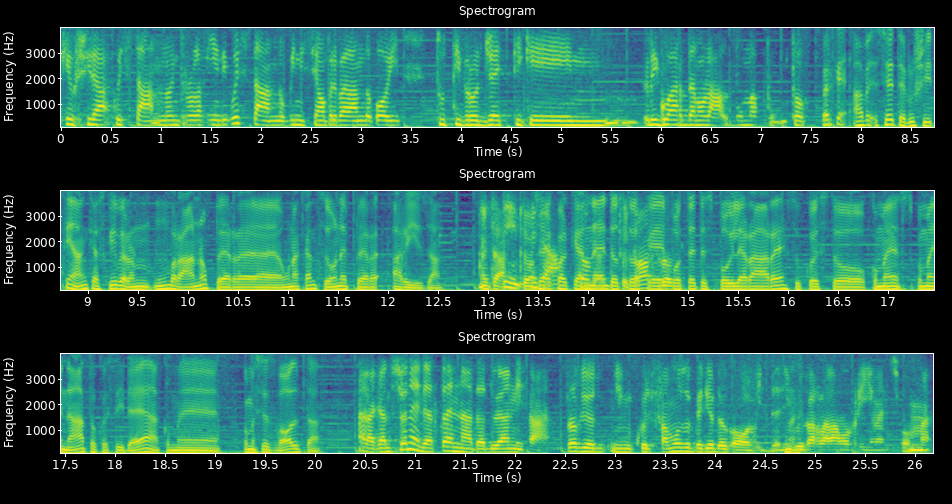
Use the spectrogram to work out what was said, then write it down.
che uscirà quest'anno, entro la fine di quest'anno. Quindi stiamo preparando poi tutti i progetti che mh, riguardano l'album, appunto. Perché ave- siete riusciti anche a scrivere un, un brano per eh, una canzone per Arisa. Esatto. Sì, C'è Esatto. qualche aneddoto che potete spoilerare su questo? Com'è, com'è nato questa idea? Come, come si è svolta? Ah, la canzone in realtà è nata due anni fa, proprio in quel famoso periodo Covid di Mm. cui parlavamo prima, insomma,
